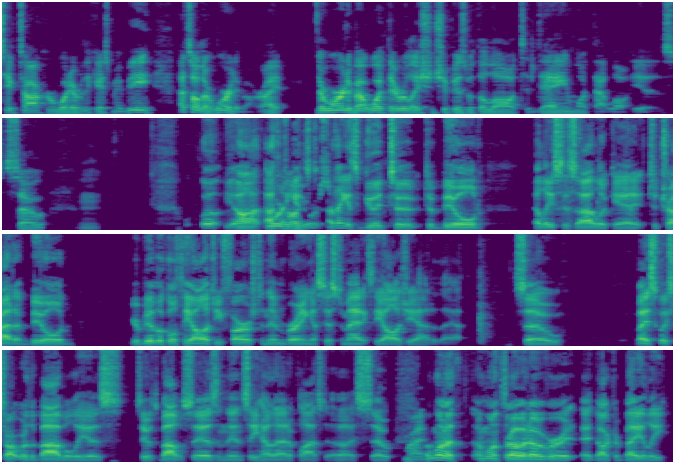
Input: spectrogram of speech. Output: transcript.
TikTok or whatever the case may be, that's all they're worried about, right? They're worried about what their relationship is with the law today and what that law is. So, Well, you know, I, I think it's. I think it's good to to build, at least as I look at it, to try to build your biblical theology first, and then bring a systematic theology out of that. So, basically, start where the Bible is, see what the Bible says, and then see how that applies to us. So, right. I'm gonna I'm gonna throw it over at, at Dr. Bailey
